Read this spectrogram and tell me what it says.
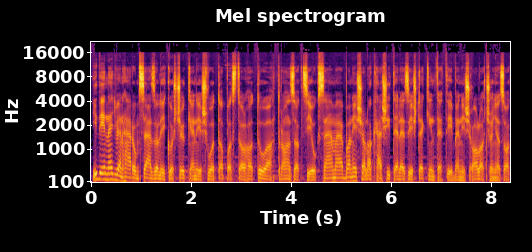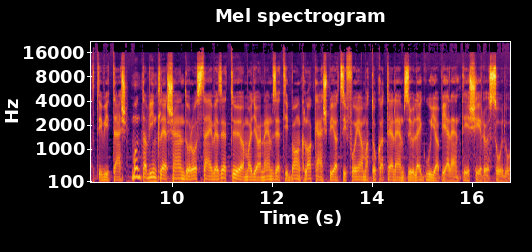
Idén 43%-os csökkenés volt tapasztalható a tranzakciók számában, és a lakhásitelezés tekintetében is alacsony az aktivitás, mondta Winkler Sándor osztályvezető a Magyar Nemzeti Bank lakáspiaci folyamatokat elemző legújabb jelentéséről szóló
